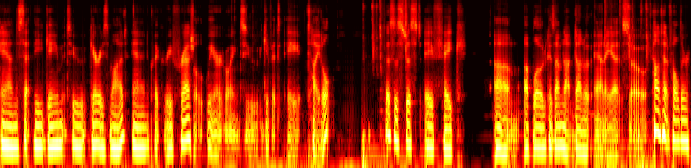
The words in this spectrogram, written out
and set the game to Garry's Mod and click refresh. We are going to give it a title. This is just a fake um, upload because I'm not done with Anna yet. So content folder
